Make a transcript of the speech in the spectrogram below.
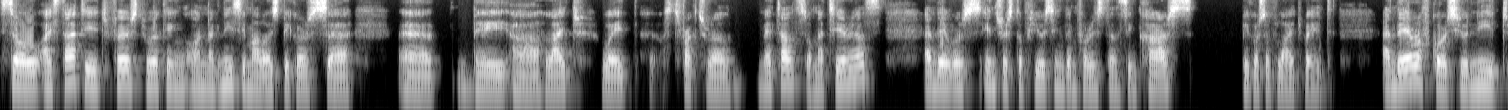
So I started first working on magnesium alloys because uh, uh, they are lightweight structural metals or materials, and there was interest of using them, for instance, in cars because of lightweight. And there, of course, you need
